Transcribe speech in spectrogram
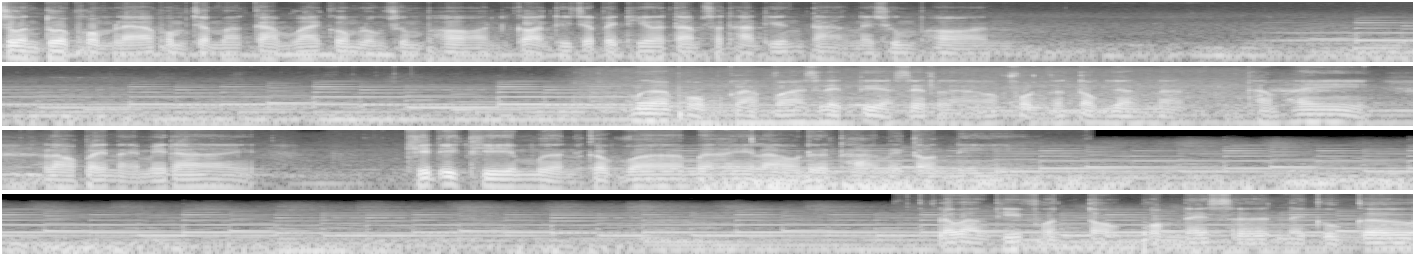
ส่วนตัวผมแล้วผมจะมากราบไหว้กรมหลวงชุมพร ก่อนที่จะไปเที่ยวตามสถานที่ต่างๆ ในชุมพรเมื่อผมกราบไหว้เสด็จเตี่ยเสร็จแล้ว ฝนก็ตกอย่างหนัก ทำให้เราไปไหนไม่ได้ คิดอีกทีเหมือนกับว่าไม่ให้เราเดินทางในตอนนี้ระหว่างที่ฝนตกผมได้เซิร์ชใน Google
